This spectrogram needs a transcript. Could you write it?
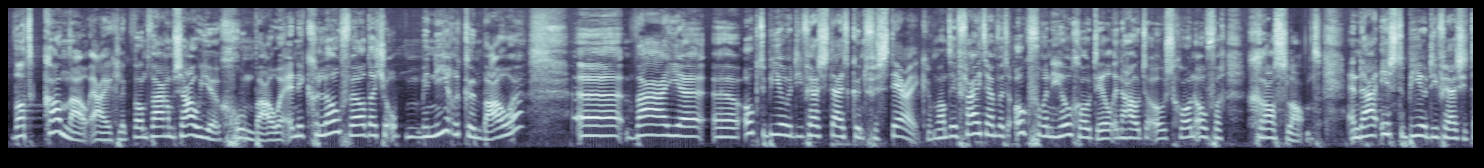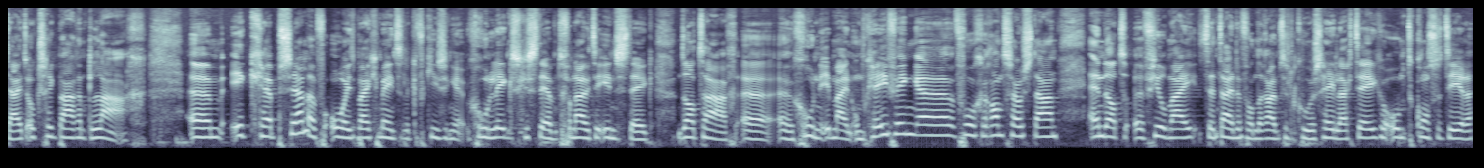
Wat kan nou eigenlijk? Want waarom zou je groen bouwen? En ik geloof wel dat je op manieren kunt bouwen. eh, waar je ook de biodiversiteit kunt versterken. Want in feite hebben we het ook voor een heel groot deel in Houten Oost gewoon over grasland. En daar is de biodiversiteit ook schrikbarend laag. Ehm, ik heb zelf ooit bij gemeentelijke verkiezingen GroenLinks gestemd vanuit de insteek dat daar eh, eh, groen in mijn omgeving eh, voor garant zou staan. En dat viel mij ten tijde van de ruimtelijke koers heel erg tegen om te constateren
